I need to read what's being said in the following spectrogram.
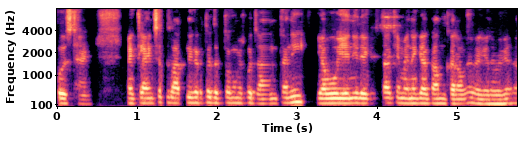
फ़र्स्ट हैंड मैं क्लाइंट से बात नहीं करता जब तक तो मेरे को जानता नहीं या वो ये नहीं देखता कि मैंने क्या काम करा हुआ है, वगैरह वगैरह।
